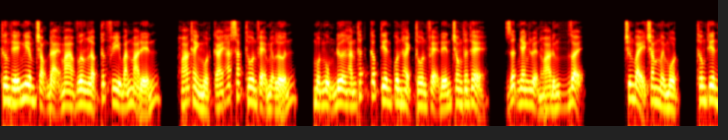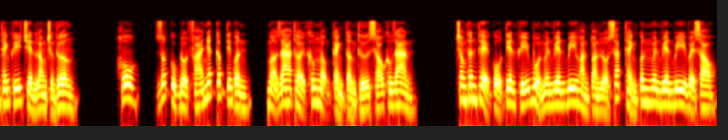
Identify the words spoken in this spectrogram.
thương thế nghiêm trọng đại ma vương lập tức phi bắn mà đến, hóa thành một cái hát sắc thôn vệ miệng lớn, một ngụm đưa hắn thất cấp tiên quân hạch thôn vệ đến trong thân thể, rất nhanh luyện hóa đứng dậy. Chương bảy trăm mười một, thông thiên thánh khí triển long trường thương. Hô, rốt cục đột phá nhất cấp tiên quân, mở ra thời không ngộng cảnh tầng thứ sáu không gian. Trong thân thể cổ tiên khí bổn nguyên viên bi hoàn toàn lột sắc thành quân nguyên viên bi về sau,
